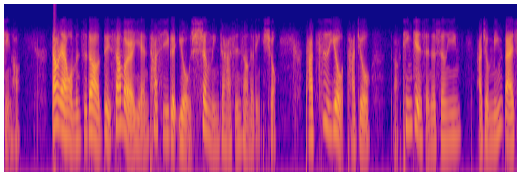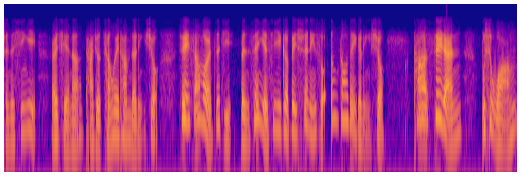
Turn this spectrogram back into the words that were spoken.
姓。哈，当然，我们知道对撒母而言，他是一个有圣灵在他身上的领袖。他自幼他就啊听见神的声音，他就明白神的心意，而且呢，他就成为他们的领袖。所以撒母耳自己本身也是一个被圣灵所恩高的一个领袖。他虽然不是王，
